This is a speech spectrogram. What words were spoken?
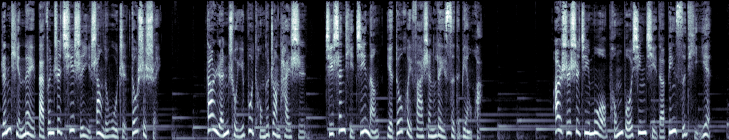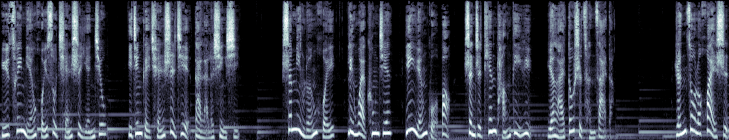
人体内百分之七十以上的物质都是水。当人处于不同的状态时，其身体机能也都会发生类似的变化。二十世纪末蓬勃兴起的濒死体验与催眠回溯前世研究，已经给全世界带来了信息：生命轮回、另外空间、因缘果报，甚至天堂、地狱，原来都是存在的。人做了坏事，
